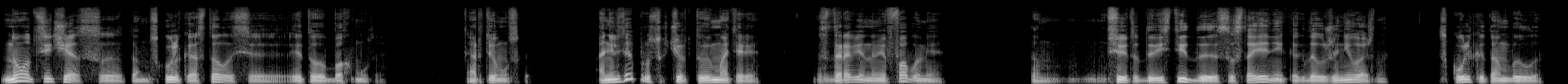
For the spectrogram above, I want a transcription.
Ну вот сейчас, там, сколько осталось этого Бахмута, Артемовска. А нельзя просто к чертовой матери здоровенными фабами там, все это довести до состояния, когда уже не важно, сколько там было,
